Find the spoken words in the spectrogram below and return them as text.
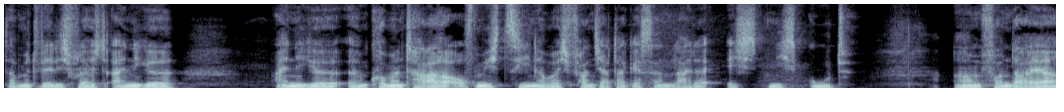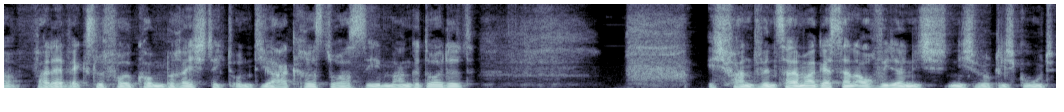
damit werde ich vielleicht einige, einige ähm, Kommentare auf mich ziehen, aber ich fand Jatta gestern leider echt nicht gut. Ähm, von daher war der Wechsel vollkommen berechtigt. Und ja, Chris, du hast es eben angedeutet, ich fand Winsheimer gestern auch wieder nicht, nicht wirklich gut.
